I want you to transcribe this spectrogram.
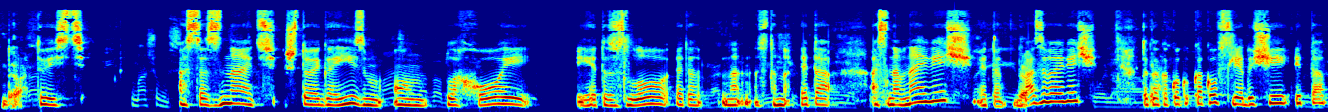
Да. То есть осознать, что эгоизм, он плохой, и это зло, это, это основная вещь, это да. базовая вещь. Так каков, каков следующий этап?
